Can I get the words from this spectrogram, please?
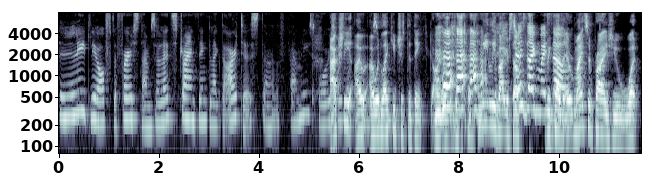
completely off the first time. So let's try and think like the artist, uh, the family's voice. Actually, I, I would like you just to think uh, just completely about yourself. Just like myself. because it might surprise you what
